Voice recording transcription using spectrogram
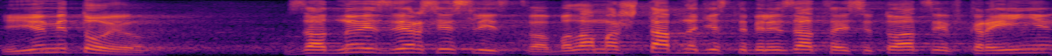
Її метою, за одною з версій слідства, була масштабна дестабілізація ситуації в країні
